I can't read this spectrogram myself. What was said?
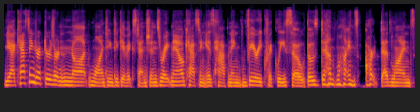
Yeah, casting directors are not wanting to give extensions right now. Casting is happening very quickly. So those deadlines are deadlines.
